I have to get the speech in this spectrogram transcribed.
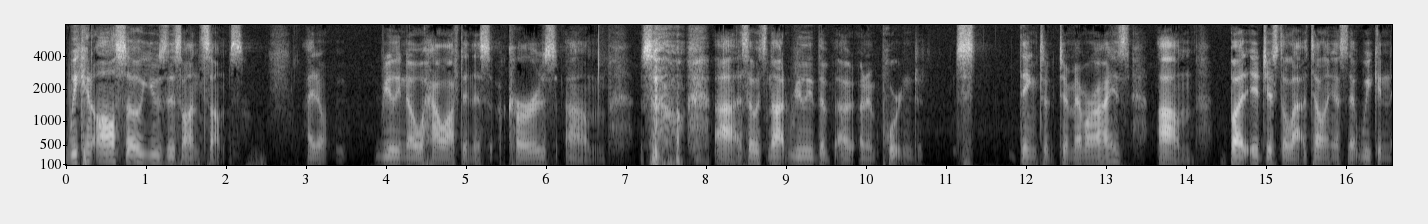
we can also use this on sums. I don't really know how often this occurs, um, so uh, so it's not really the uh, an important thing to to memorize. Um, but it just allows telling us that we can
